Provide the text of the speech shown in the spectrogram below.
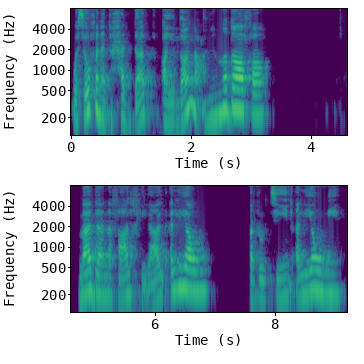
وسوف نتحدث أيضا عن النظافة. ماذا نفعل خلال اليوم؟ الروتين اليومي.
